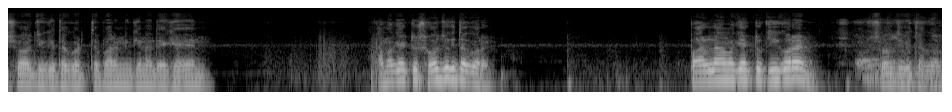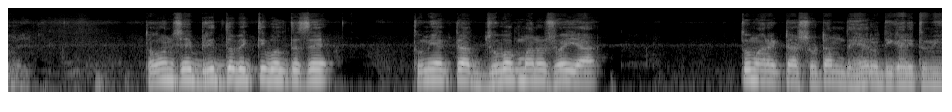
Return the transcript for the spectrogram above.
সহযোগিতা করতে পারেন কিনা দেখেন। আমাকে একটু সহযোগিতা করেন। পারলে আমাকে একটু কি করেন? সহযোগিতা করেন। তখন সেই বৃদ্ধ ব্যক্তি বলতেছে, তুমি একটা যুবক মানুষ হইয়া তোমার একটা সুটাম দেহের অধিকারী তুমি।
